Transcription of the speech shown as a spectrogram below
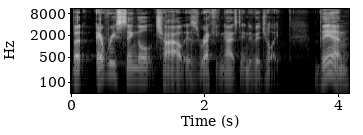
But every single child is recognized individually. Then,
